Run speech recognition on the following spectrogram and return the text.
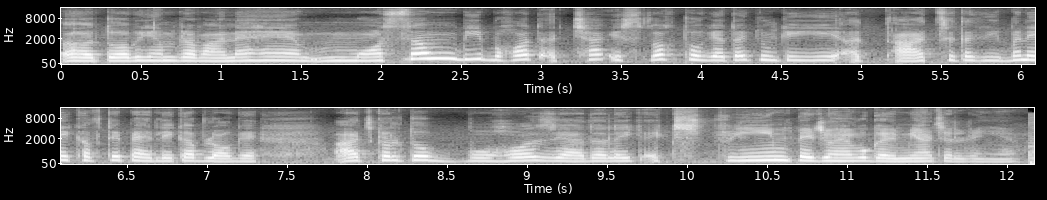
तो अभी हम रवाना हैं। मौसम भी बहुत अच्छा इस वक्त हो गया था क्योंकि ये आज से तकरीबन एक हफ़्ते पहले का व्लॉग है। आजकल तो बहुत ज़्यादा लाइक एक्सट्रीम पे जो है वो गर्मियाँ चल रही हैं।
